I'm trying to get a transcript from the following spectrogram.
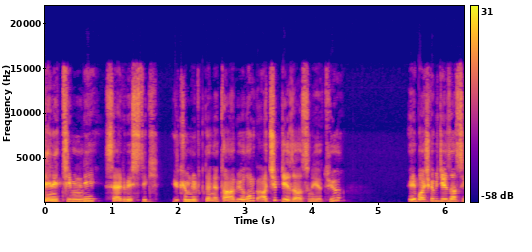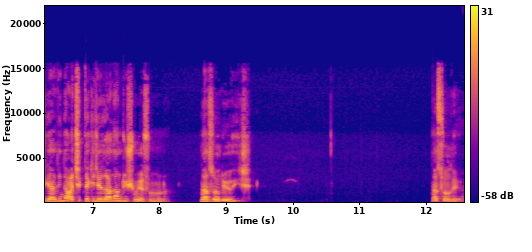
Denetimli serbestlik yükümlülüklerine tabi olarak açık cezasını yatıyor. E başka bir cezası geldiğinde açıktaki cezadan düşmüyorsun bunu. Nasıl oluyor iş? Nasıl oluyor?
